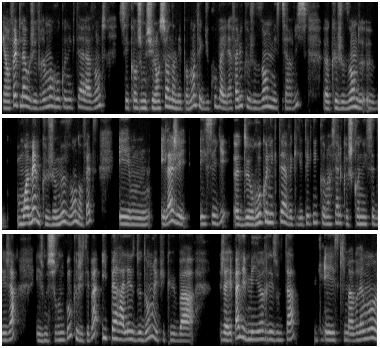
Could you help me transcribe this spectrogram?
Et en fait, là où j'ai vraiment reconnecté à la vente, c'est quand je me suis lancée en indépendante et que du coup, bah, il a fallu que je vende mes services, euh, que je vende euh, moi-même, que je me vende en fait. Et, hum, et là, j'ai essayé euh, de reconnecter avec les techniques commerciales que je connaissais déjà et je me suis rendu compte que j'étais pas hyper à l'aise dedans et puis que bah j'avais pas les meilleurs résultats. Et ce qui m'a vraiment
